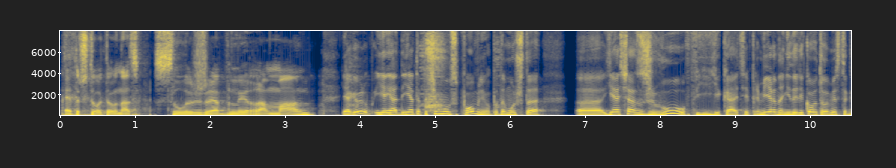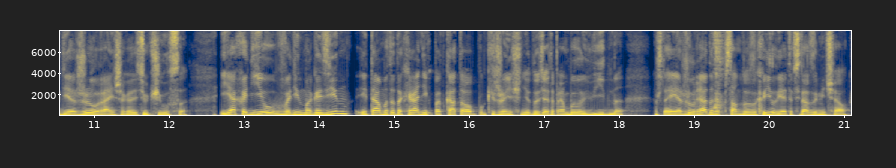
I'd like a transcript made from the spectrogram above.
это что, это у нас служебный роман? Я говорю, я, я, я-то почему вспомнил? Потому что я сейчас живу в Екате, примерно недалеко от того места, где я жил раньше, когда здесь учился. И я ходил в один магазин, и там этот охранник подкатывал к женщине. То есть это прям было видно. Потому что я жил рядом, я сам туда заходил, я это всегда замечал.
